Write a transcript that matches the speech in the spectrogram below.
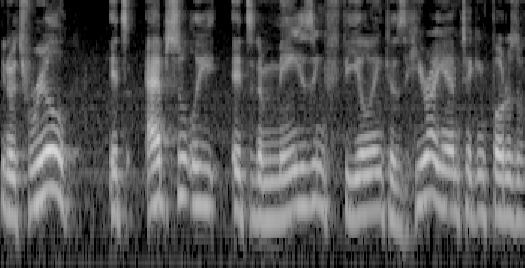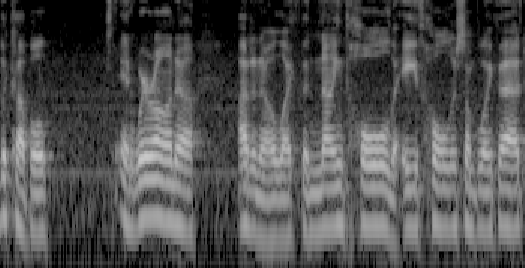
you know it's real it's absolutely it's an amazing feeling because here I am taking photos of the couple, and we're on a I don't know like the ninth hole, the eighth hole, or something like that.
